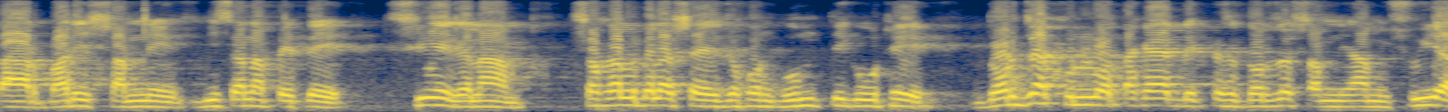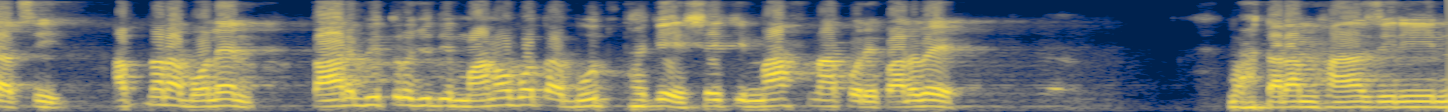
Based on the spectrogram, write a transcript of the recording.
তার বাড়ির সামনে বিছানা পেতে শুয়ে গেলাম। সকালবেলা সে যখন ঘুম থেকে উঠে দরজা খুললো তাকে দেখতেছে দরজার সামনে আমি শুয়ে আছি। আপনারা বলেন, তার ভিতরে যদি মানবতা বোধ থাকে, সে কি মাফ না করে পারবে? মহতারাম হাজিরিন,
